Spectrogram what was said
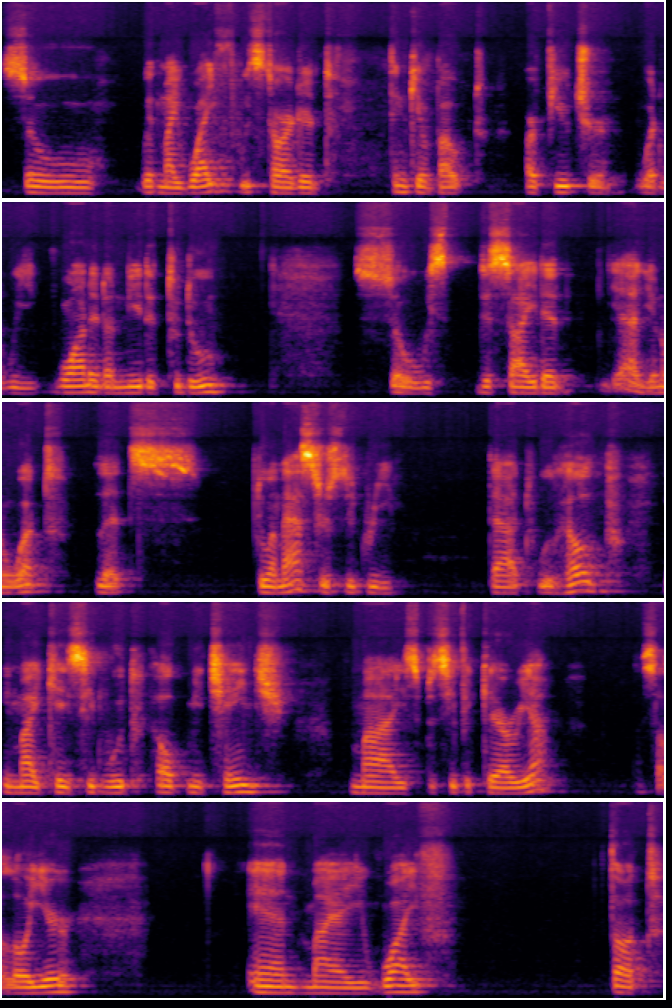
So with my wife, we started thinking about our future, what we wanted and needed to do. So we decided, yeah, you know what? Let's do a master's degree that will help. In my case, it would help me change my specific area as a lawyer. And my wife thought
